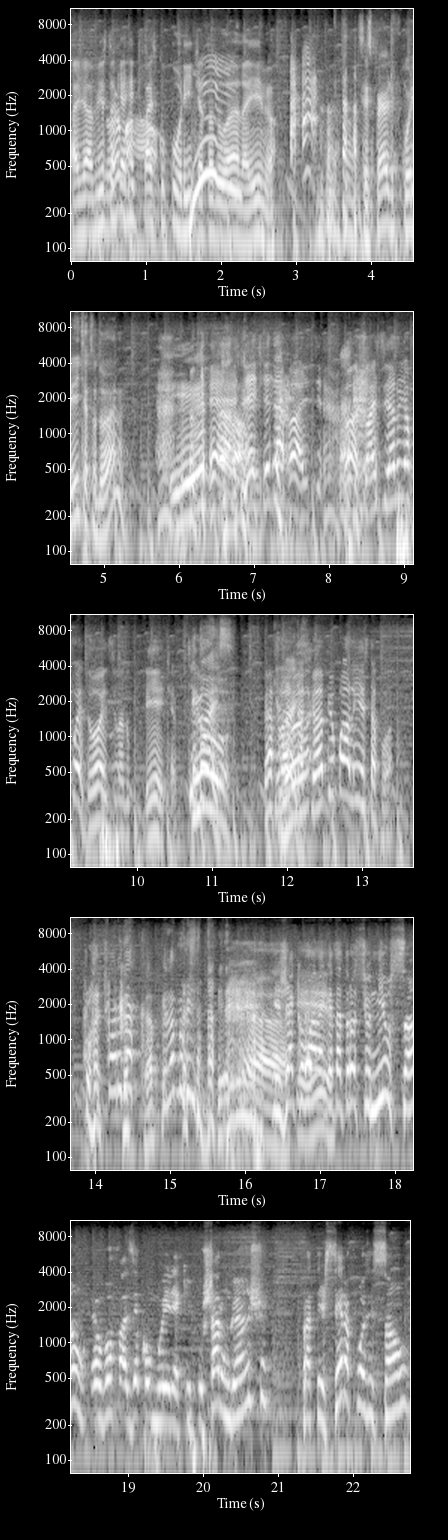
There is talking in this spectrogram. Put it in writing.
Haja visto o que a gente Normal. faz com o Corinthians todo ano aí, meu. Vocês perdem pro Corinthians todo ano? Eita, É, gente, não, a gente, ó, só esse ano já foi dois em cima do Corinthians. Que E o- dois? A Que dois? Cup e o Paulista, pô. Florida Cup, pelo amor de Deus. É, E já que, o isso. Malagueta trouxe o Nilson, eu vou fazer como ele aqui, puxar um gancho para a terceira posição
